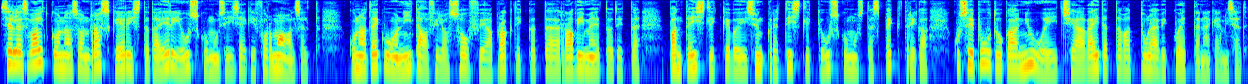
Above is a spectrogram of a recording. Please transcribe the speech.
selles valdkonnas on raske eristada eri uskumusi isegi formaalselt, kuna tegu on ida filosoofia praktikate, ravimeetodite, panteistlike või sünkretistlike uskumuste spektriga, kus ei puudu ka New Age ja väidetavad tuleviku ettenägemised.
